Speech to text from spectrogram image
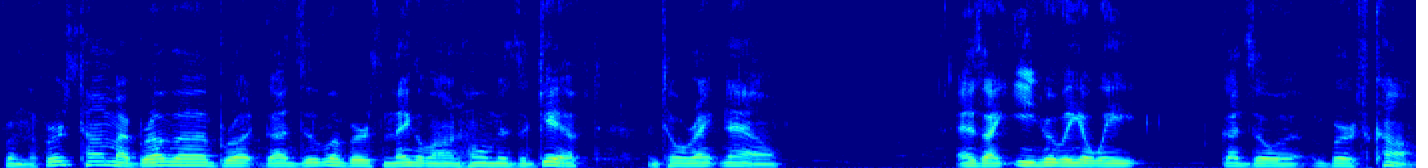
From the first time my brother brought Godzilla vs. Megalon home as a gift until right now, as I eagerly await Godzilla vs. Kong,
